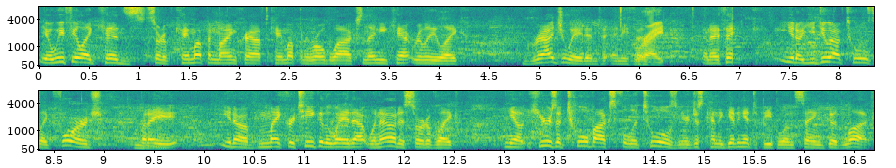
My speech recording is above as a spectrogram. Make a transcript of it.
you know, we feel like kids sort of came up in Minecraft, came up in Roblox, and then you can't really like graduate into anything. Right. And I think, you know, you do have tools like Forge, but mm-hmm. I, you know, my critique of the way that went out is sort of like, you know, here's a toolbox full of tools, and you're just kind of giving it to people and saying good luck.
